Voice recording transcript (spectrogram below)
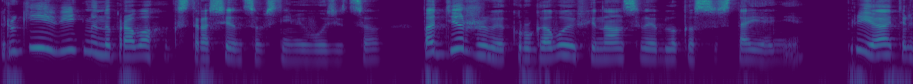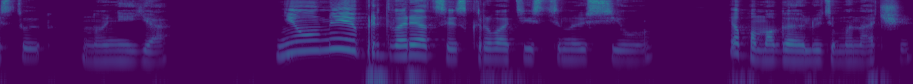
Другие ведьмы на правах экстрасенсов с ними возятся, поддерживая круговое финансовое благосостояние. Приятельствуют, но не я. Не умею притворяться и скрывать истинную силу. Я помогаю людям иначе.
